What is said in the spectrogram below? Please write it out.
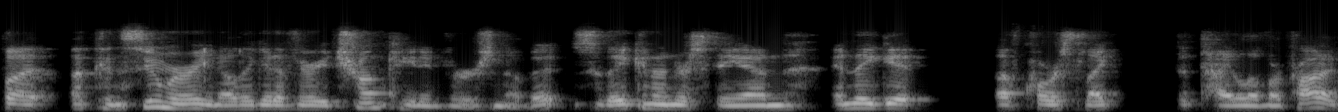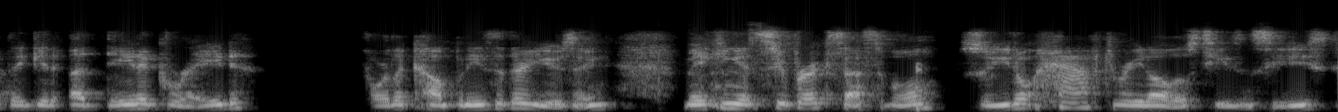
But a consumer, you know, they get a very truncated version of it so they can understand and they get, of course, like the title of our product, they get a data grade for the companies that they're using, making it super accessible. So you don't have to read all those T's and C's,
